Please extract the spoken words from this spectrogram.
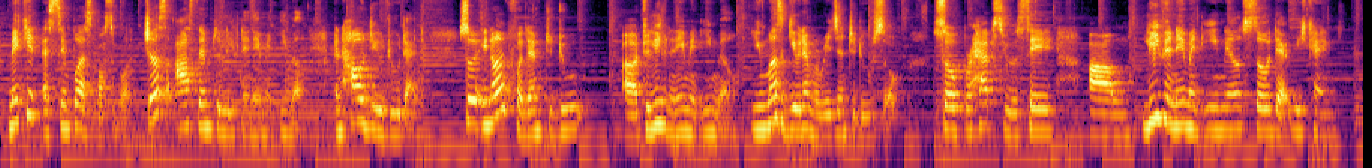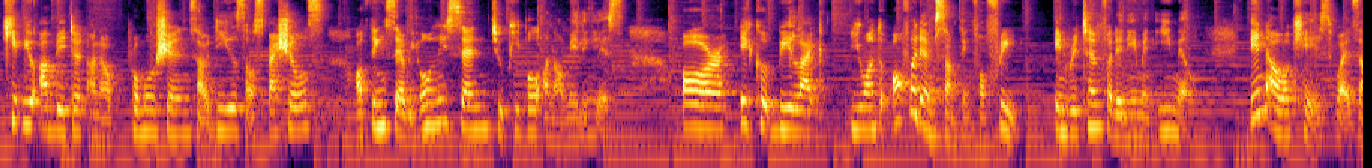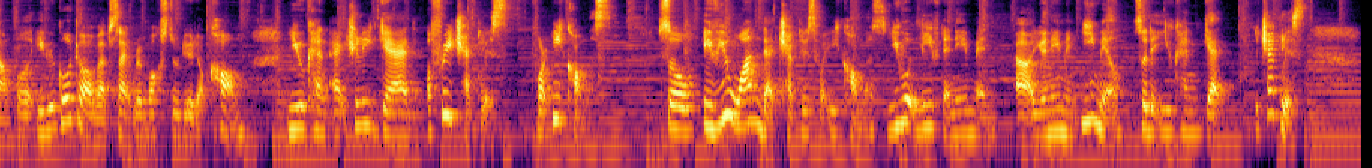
Make it as simple as possible. Just ask them to leave their name and email. And how do you do that? So in order for them to do uh, to leave their name and email, you must give them a reason to do so. So perhaps you will say, um, leave your name and email so that we can keep you updated on our promotions, our deals, our specials, or things that we only send to people on our mailing list. Or it could be like you want to offer them something for free in return for their name and email. In our case, for example, if you go to our website, redboxstudio.com, you can actually get a free checklist for e-commerce. So if you want that checklist for e-commerce, you would leave the name and uh, your name and email so that you can get the checklist.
